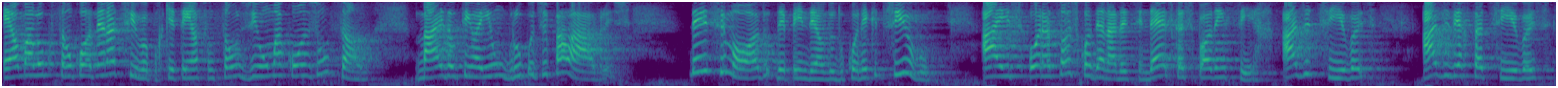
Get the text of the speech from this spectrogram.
é uma locução coordenativa, porque tem a função de uma conjunção, mas eu tenho aí um grupo de palavras. Deste modo, dependendo do conectivo, as orações coordenadas sindéticas podem ser aditivas, adversativas,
